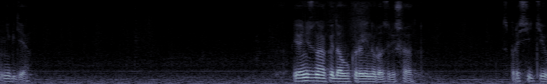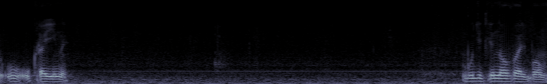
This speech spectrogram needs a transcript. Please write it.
нигде. Я не знаю, когда Украину разрешат. Спросите у Украины. Будет ли новый альбом?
